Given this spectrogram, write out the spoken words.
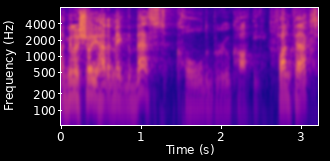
I'm gonna show you how to make the best cold brew coffee. Fun fact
